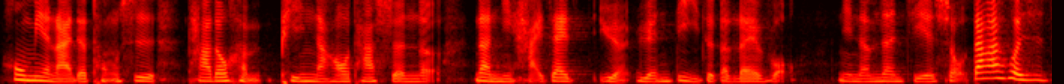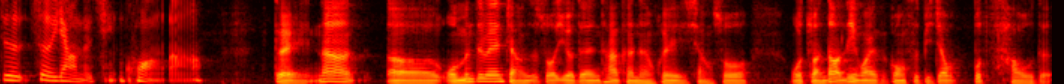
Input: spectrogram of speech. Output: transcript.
后面来的同事，他都很拼，然后他升了，那你还在原原地这个 level，你能不能接受？大概会是这这样的情况啦。对，那。呃，我们这边讲的是说，有的人他可能会想说，我转到另外一个公司比较不操的，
